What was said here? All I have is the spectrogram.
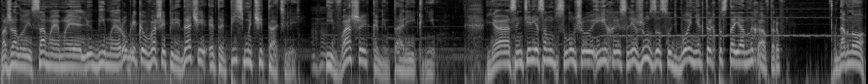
Пожалуй, самая моя любимая рубрика в вашей передаче – это письма читателей и ваши комментарии к ним. Я с интересом слушаю их и слежу за судьбой некоторых постоянных авторов. Давно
